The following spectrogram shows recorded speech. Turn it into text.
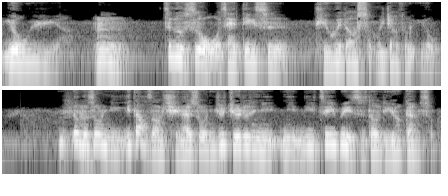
忧郁啊，嗯，这个时候我才第一次体会到什么叫做忧郁。那个时候你一大早起来的时候，你就觉得你你你这一辈子到底要干什么？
